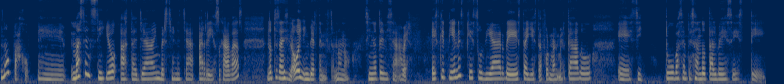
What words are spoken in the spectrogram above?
no bajo, eh, más sencillo hasta ya inversiones ya arriesgadas. No te están diciendo, oye, invierte en esto, no, no, sino te dicen, a ver, es que tienes que estudiar de esta y esta forma el mercado. Eh, si tú vas empezando, tal vez este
